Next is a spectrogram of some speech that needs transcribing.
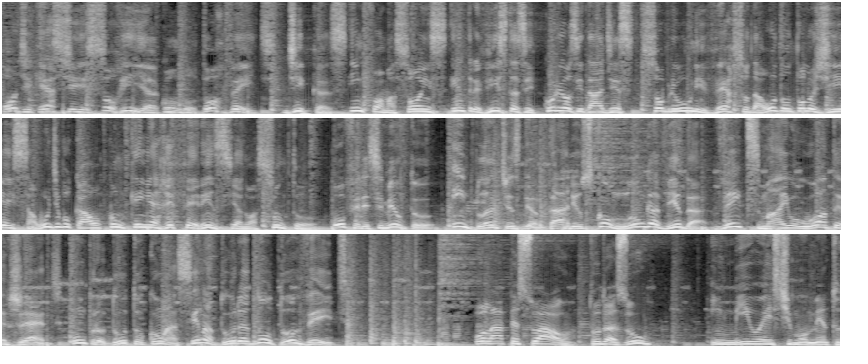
Podcast Sorria com o Dr. Veit. Dicas, informações, entrevistas e curiosidades sobre o universo da odontologia e saúde bucal com quem é referência no assunto. Oferecimento: implantes dentários com longa vida. Veit Smile Waterjet, um produto com assinatura Dr. Veit. Olá, pessoal. Tudo azul? Em meio a este momento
